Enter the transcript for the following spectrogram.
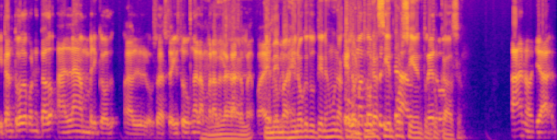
y están todos conectados alámbrico, al, o sea, se hizo un alambrado en la casa Genial. para, para y eso. me imagino que tú tienes una cobertura complicado, 100% en tu casa. Ah, no, ya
